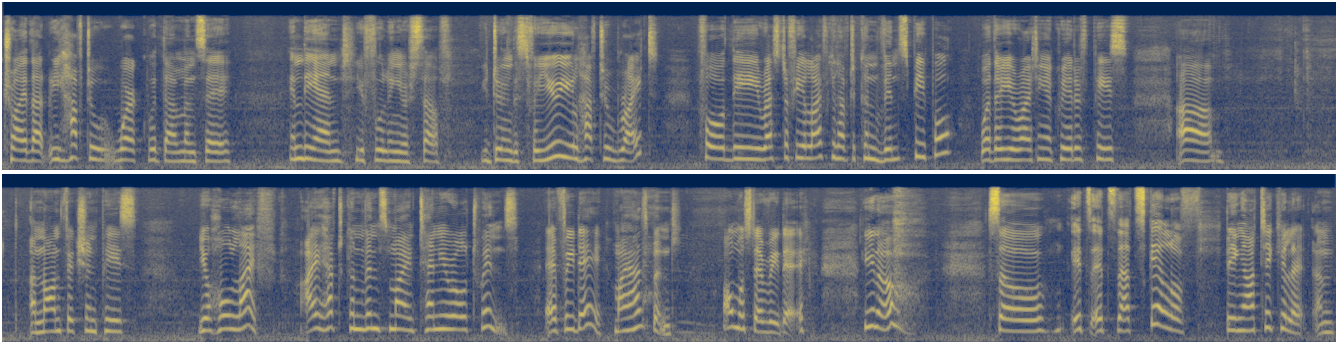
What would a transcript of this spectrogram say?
try that. You have to work with them and say, in the end, you're fooling yourself. You're doing this for you. You'll have to write for the rest of your life. You'll have to convince people, whether you're writing a creative piece, um, a nonfiction piece, your whole life. I have to convince my 10 year old twins every day, my husband, almost every day, you know. So it's, it's that skill of being articulate, and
